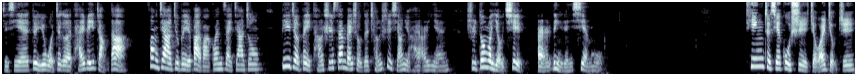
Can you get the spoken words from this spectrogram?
这些对于我这个台北长大、放假就被爸爸关在家中，逼着背唐诗三百首的城市小女孩而言，是多么有趣而令人羡慕。听这些故事，久而久之，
